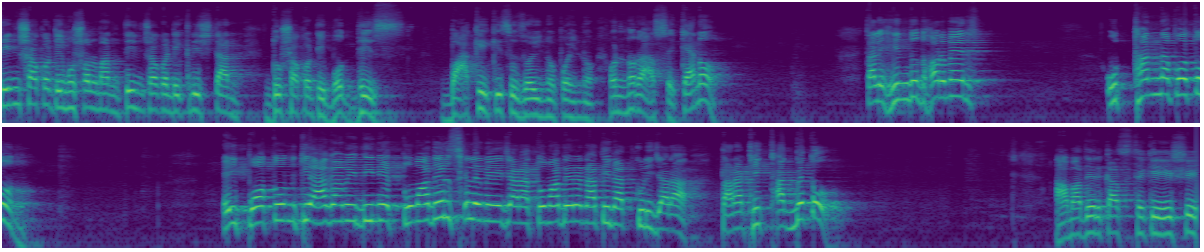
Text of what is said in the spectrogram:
তিনশো কোটি মুসলমান, তিনশো কোটি খ্রিস্টান, দুশো কোটি বৌদ্ধিস্ট বাকি কিছু জৈন পৈন্য অন্যরা আছে। কেন? তাহলে হিন্দু ধর্মের উত্থান না পতন? এই পতন কি আগামী দিনে তোমাদের ছেলে মেয়ে যারা, তোমাদের নাতি নাতকুড়ি যারা, তারা ঠিক থাকবে তো? আমাদের কাছ থেকে এসে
